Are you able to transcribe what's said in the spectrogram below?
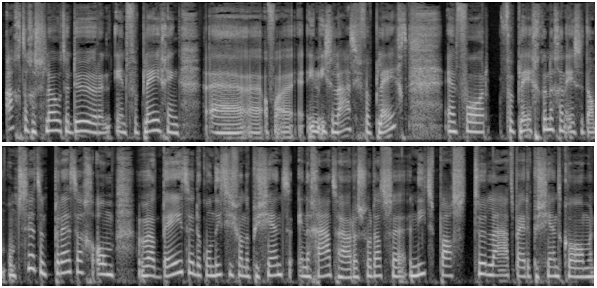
achter gesloten deuren in verpleging uh, of uh, in isolatie verpleegd. En voor verpleegkundigen is het dan ontzettend prettig om wat beter de condities van de patiënt in de gaten te houden. Zodat ze niet pas te laat bij de patiënt komen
